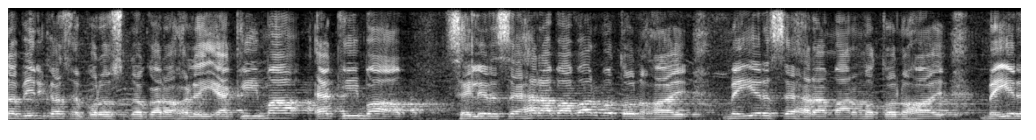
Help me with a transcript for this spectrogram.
নবীর কাছে প্রশ্ন করা হলে একই মা, একই বাপ, ছেলের চেহারা বাবার মতন হয়, মেয়ের চেহারা মার মতন হয়, মেয়ের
